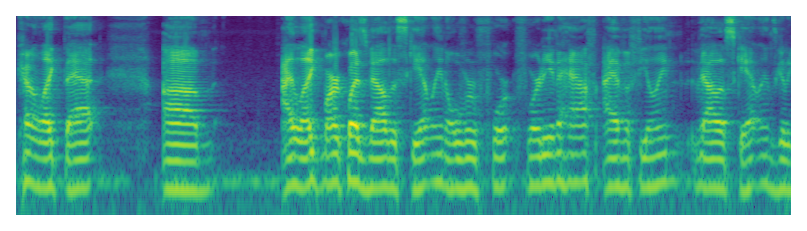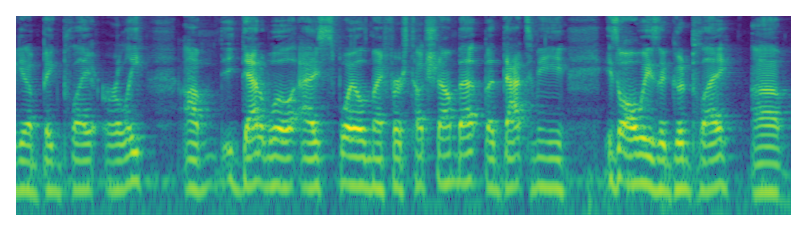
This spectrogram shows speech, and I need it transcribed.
Kind of like that. Um, I like Marquez Valdes Scantling over 40 and a half. I have a feeling Valdes Scantling is going to get a big play early. Um, that will, I spoiled my first touchdown bet, but that to me is always a good play. Um,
